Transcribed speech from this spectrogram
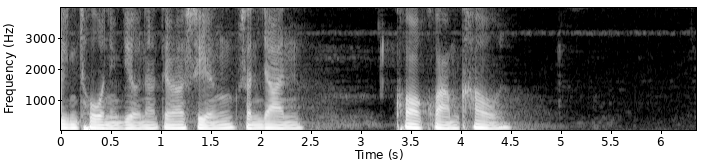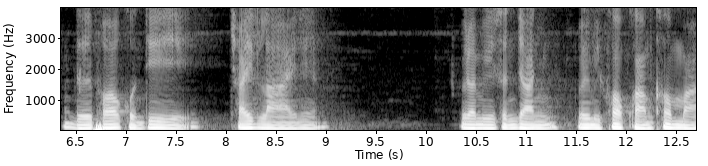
ริงโทนอย่างเดียวนะแต่ว่าเสียงสัญญาณ ข้อความเข้า โดยเพราะคนที่ใช้ไลน์เนี่ยเวลามีสัญญาณเวลามีข้อความเข้ามา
